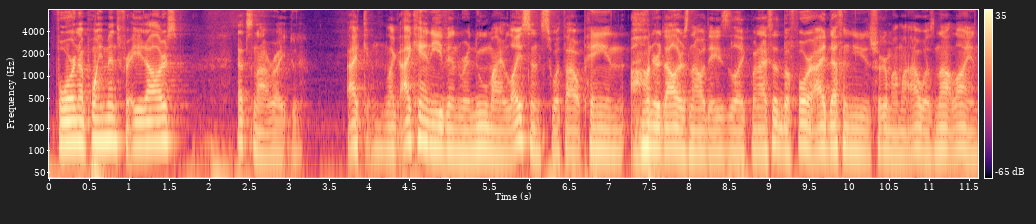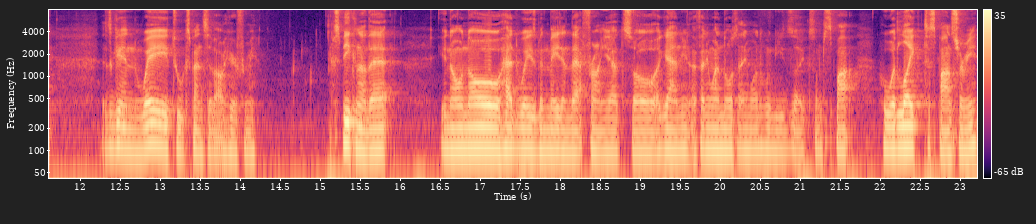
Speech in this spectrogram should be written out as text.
for an appointment for eighty dollars. That's not right, dude. I can like I can't even renew my license without paying hundred dollars nowadays. Like when I said before, I definitely needed sugar mama. I was not lying. It's getting way too expensive out here for me. Speaking of that, you know, no headway's been made in that front yet. So again, you know, if anyone knows anyone who needs like some spot who would like to sponsor me,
